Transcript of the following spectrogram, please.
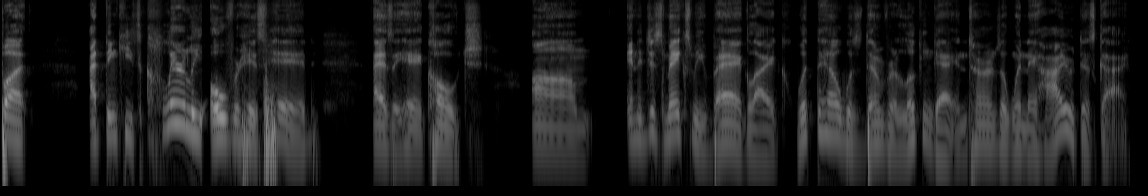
But I think he's clearly over his head as a head coach. Um, and it just makes me bag like, what the hell was Denver looking at in terms of when they hired this guy?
